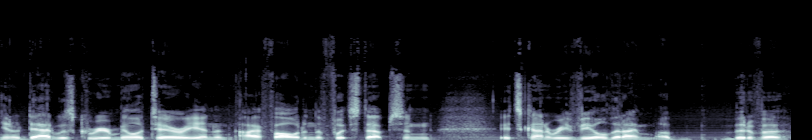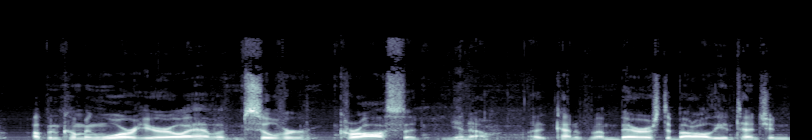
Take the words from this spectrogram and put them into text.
you know, Dad was career military, and I followed in the footsteps, and it's kind of revealed that I'm a bit of a up and coming war hero. I have a silver cross that you know. I'm kind of embarrassed about all the attention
